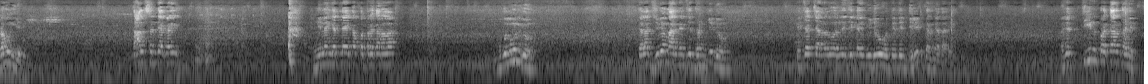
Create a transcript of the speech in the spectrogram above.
राहून गेली. काल संध्याकाळी निलंग्यातल्या एका पत्रकाराला बोलवून घेऊन त्याला जीवे मारण्याची धमकी देऊन त्याच्या चॅनलवरले जे काही व्हिडिओ होते ते डिलीट करण्यात आले. म्हणजे तीन प्रकार झाले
